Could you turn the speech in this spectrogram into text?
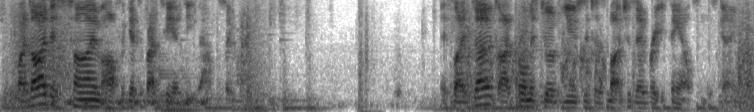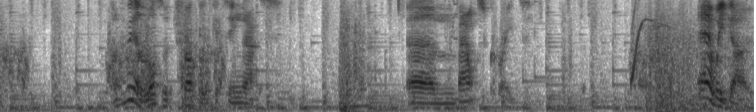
If I die this time, I'll forget about TNT bouncing. If I don't, I promise to abuse it as much as everything else in this game. I'm having a lot of trouble getting that um, bounce crate. There we go.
